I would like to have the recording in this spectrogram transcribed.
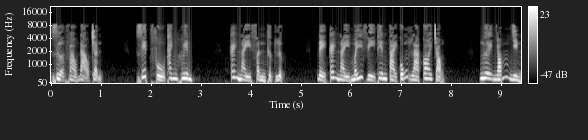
dựa vào đạo trận, giết phù thanh huyên, cái này phần thực lực, để cái này mấy vị thiên tài cũng là coi trọng. ngươi nhóm nhìn,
